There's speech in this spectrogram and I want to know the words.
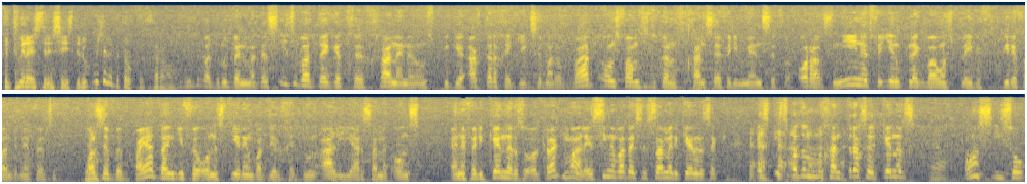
vir 2016? Hoekom is julle betrokke geraak? Weet je wat Ruben, maar dat is iets wat ik heb gegaan en ons pieke achter gekeken. zeg Maar wat ons van ons kan gaan zeggen voor die mensen, voor orals. Niet net voor één plek waar ons blijven vieren van de NFL. Ja. Ja. hebben baie dankie voor ondersteuning wat jullie gaan doen al die jaar samen met ons. En voor die kinderen, zo, ik raak mal. Je ziet wat ik zeg samen met die kinderen. Zeg, is iets wat ons moet gaan terug zeggen. Kinders, Ja. ons is zo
